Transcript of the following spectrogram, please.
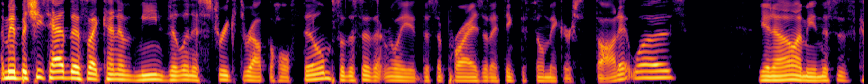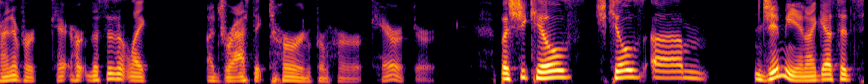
I mean, but she's had this like kind of mean villainous streak throughout the whole film. So this isn't really the surprise that I think the filmmakers thought it was. You know, I mean, this is kind of her. her this isn't like a drastic turn from her character, but she kills she kills um Jimmy, and I guess it's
